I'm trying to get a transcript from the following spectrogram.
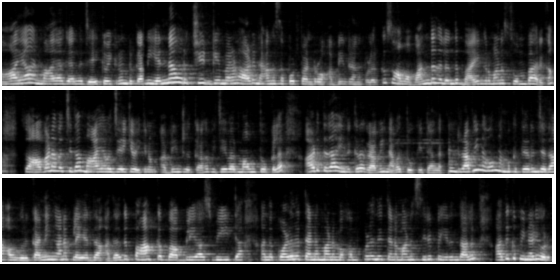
மாயா அண்ட் மாயா கேங்க ஜெயிக்க வைக்கணும்னு இருக்காங்க. நீ என்ன ஒரு சீட் கேம் வேணாலும் ஆடு நாங்கள் சப்போர்ட் பண்ணுறோம் அப்படின்றாங்க போல இருக்கு. ஸோ அவன் வந்ததுலேருந்து பயங்கரமான சொம்பாக இருக்கான். ஸோ அவனை வச்சு தான் மாயாவை ஜெயிக்க வைக்கணும் அப்படின்றதுக்காக விஜய் வர்மாவும் தூக்கல. அடுத்ததாக இருக்கிற ரவினாவை தூக்கிட்டாங்க. அண்ட் ரவினாவும் நமக்கு தெரிஞ்சதா அவங்க ஒரு கன்னிங்கான பிளேயர் தான். அதாவது பார்க்க பப்ளியா ஸ்வீட்டாக அந்த குழந்தைத்தனமான முகம் குழந்தைத்தனமான சிரிப்பு இருந்தாலும் அதுக்கு பின்னாடி ஒரு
